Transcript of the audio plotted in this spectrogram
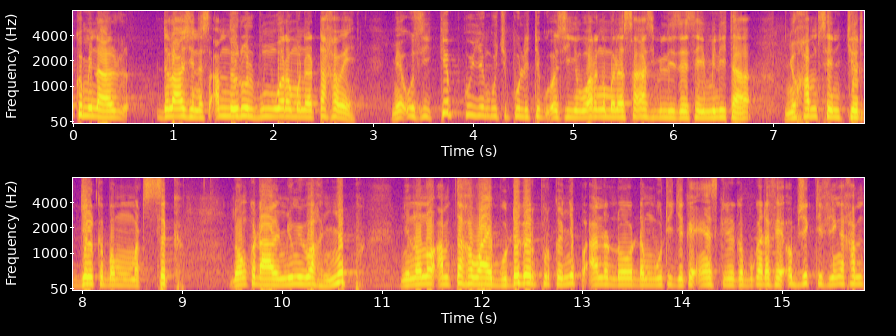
communal de la jeunesse am na rôle bu mu mais aussi képp ku yëngu ci politique aussi war nga sensibiliser say militants ñu xam seen cër jël ko ba mu mat sëkk donc daal ñu ngi wax ñëpp. ñu pour que ñëpp àndandoo dem wuti inscrire ko bu ko defee objectif yi nga xam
